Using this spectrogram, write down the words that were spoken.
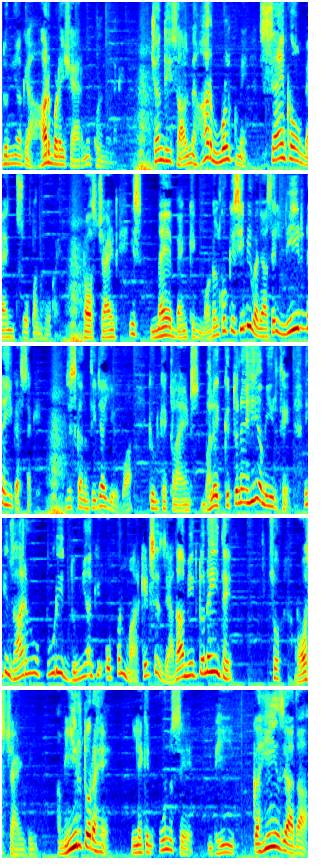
दुनिया के हर बड़े शहर में खुलने लगे। चंद ही साल में हर मुल्क में सैकड़ों बैंक्स ओपन हो गए। रॉस चाइल्ड इस नए बैंकिंग मॉडल को किसी भी वजह से लीड नहीं कर सके, जिसका नतीजा ये हुआ कि उनके क्लाइंट्स भले कितने ही अमीर थे, लेकिन ज़ाहिर वो पूरी दुनिया की ओपन मार्केट से ज़्यादा अमीर तो नहीं थे। सो रॉस चाइल्ड भी अमीर तो रहे, लेकिन उनसे भी कहीं ज़्यादा,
